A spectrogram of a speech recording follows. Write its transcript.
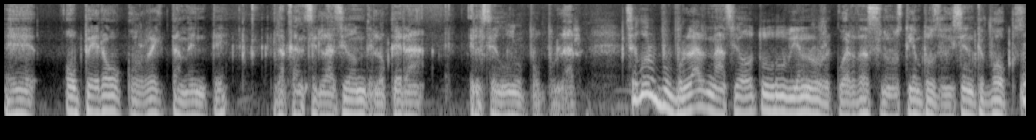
eh, operó correctamente la cancelación de lo que era el Seguro Popular. El Seguro Popular nació, tú bien lo recuerdas, en los tiempos de Vicente Fox,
